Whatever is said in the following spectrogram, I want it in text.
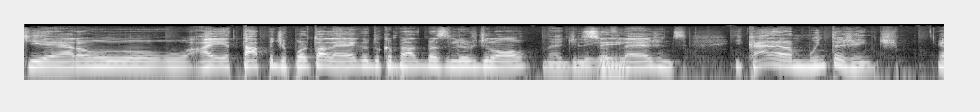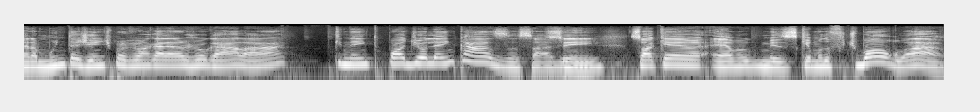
que era o- a etapa de Porto Alegre do Campeonato Brasileiro de LoL, né, de League Sim. of Legends. E cara, era muita gente. Era muita gente pra ver uma galera jogar lá que nem tu pode olhar em casa, sabe? Sim. Só que é, é o mesmo esquema do futebol. Ah,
